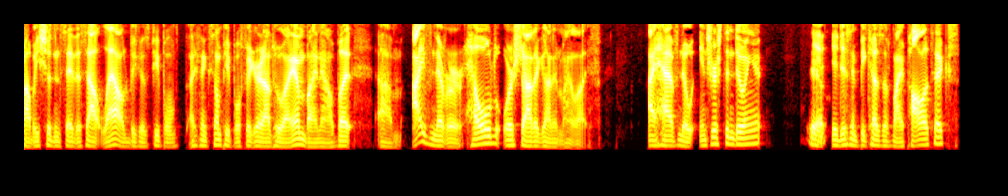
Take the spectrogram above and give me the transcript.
probably shouldn't say this out loud because people I think some people figured out who I am by now, but um, I've never held or shot a gun in my life. I have no interest in doing it. Yeah. It, it isn't because of my politics.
